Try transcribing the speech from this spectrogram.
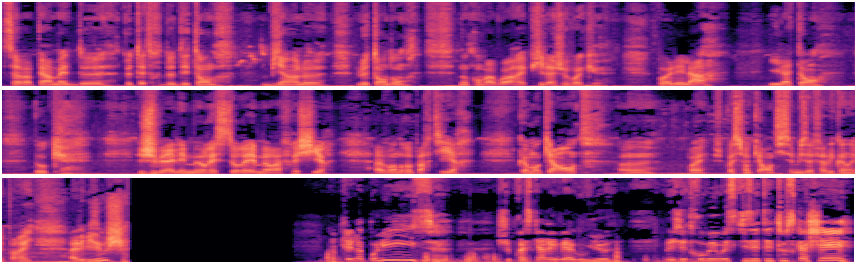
ça va permettre de peut-être de détendre bien le, le tendon. Donc on va voir et puis là je vois que Paul est là, il attend. Donc je vais aller me restaurer, me rafraîchir avant de repartir comme en 40. Euh, ouais, je sais pas si en 40 il s'amuse à faire des conneries pareilles. Allez bisous Appelez la police Je suis presque arrivé à Gouvieux. Mais j'ai trouvé où est-ce qu'ils étaient tous cachés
